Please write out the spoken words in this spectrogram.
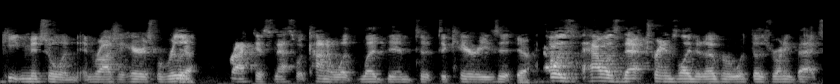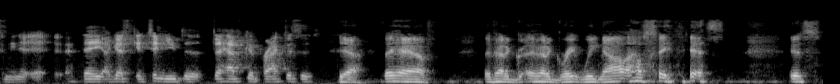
Keaton Mitchell and, and Rahjai Harris were really yeah. practice, and that's what kind of what led them to, to carries. It yeah. how is how is that translated over with those running backs? I mean, it, it, they I guess continue to to have good practices. Yeah, they have. They've had a they've had a great week. Now I'll say this: it's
